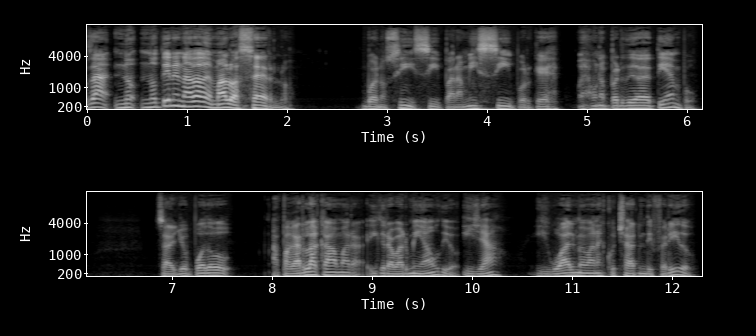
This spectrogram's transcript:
o sea, no, no tiene nada de malo hacerlo. Bueno, sí, sí, para mí sí, porque es, es una pérdida de tiempo. O sea, yo puedo apagar la cámara y grabar mi audio y ya. Igual me van a escuchar en diferido.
